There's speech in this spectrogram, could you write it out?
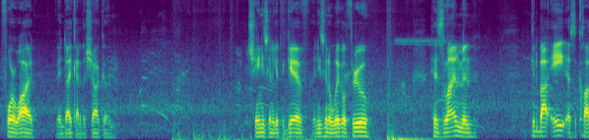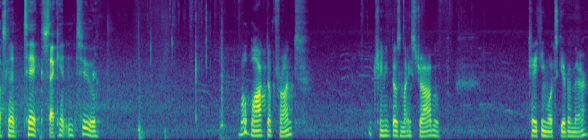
Four wide. Van Dyke out of the shotgun. Chaney's going to get the give, and he's going to wiggle through his lineman. Get about eight as the clock's going to tick. Second and two. Well blocked up front. Chaney does a nice job of taking what's given there.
